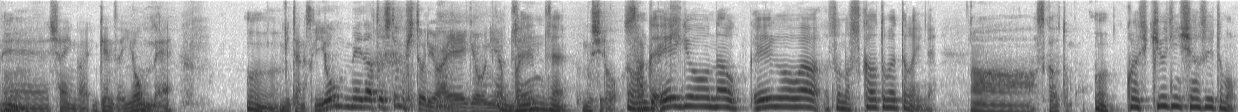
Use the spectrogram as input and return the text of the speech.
えー社員が現在4名。うん。みたいなんですけど4名だとしても1人は営業にやっぱり全然。むしろ営業なお営業はそのスカウトもやった方がいいね。ああスカウトも。うん、これは求人しやすいと思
